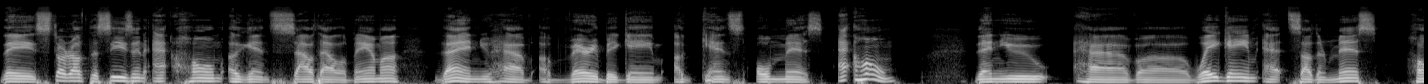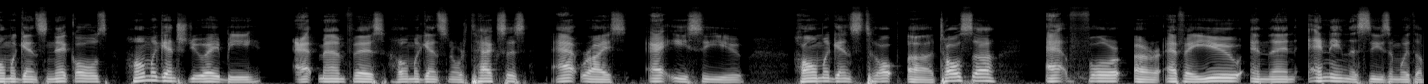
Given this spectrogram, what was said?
They start off the season at home against South Alabama. Then you have a very big game against Ole Miss at home. Then you have a away game at Southern Miss, home against Nicholls, home against UAB, at Memphis, home against North Texas, at Rice, at ECU, home against Tul- uh, Tulsa, at Flor- or FAU, and then ending the season with a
